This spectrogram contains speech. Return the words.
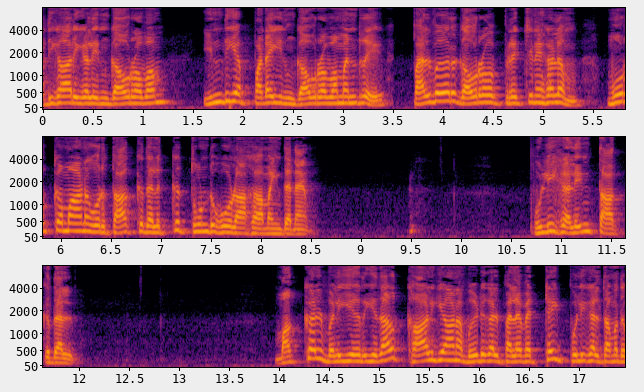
அதிகாரிகளின் கௌரவம் இந்திய படையின் கௌரவம் என்று பல்வேறு கௌரவ பிரச்சினைகளும் மூர்க்கமான ஒரு தாக்குதலுக்கு தூண்டுகோலாக அமைந்தன. புலிகளின் தாக்குதல். மக்கள் வெளியேறியதால் காலியான வீடுகள் பலவற்றை புலிகள் தமது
